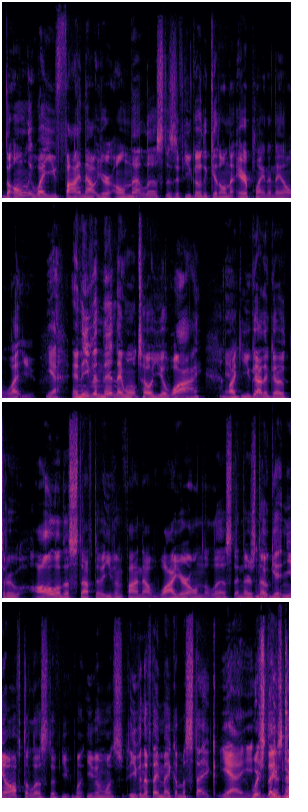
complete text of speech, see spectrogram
The only way you find out you're on that list is if you go to get on the airplane and they don't let you. Yeah, And even then, they won't tell you why. Yeah. Like you got to go through all of the stuff to even find out why you're on the list. And there's Mm-hmm. no getting you off the list if you want- even once, even if they make a mistake, yeah, which they do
